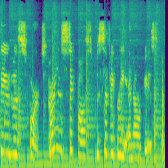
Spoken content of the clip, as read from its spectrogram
themed with sports, arena stickball specifically and obviously.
